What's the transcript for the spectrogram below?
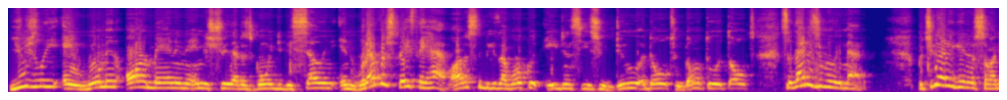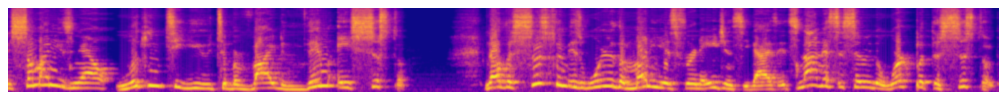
usually a woman or a man in the industry that is going to be selling in whatever space they have. Honestly, because I've worked with agencies who do adults, who don't do adults. So that doesn't really matter. But you got to get into somebody. Somebody is now looking to you to provide them a system. Now, the system is where the money is for an agency, guys. It's not necessarily the work, but the system.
